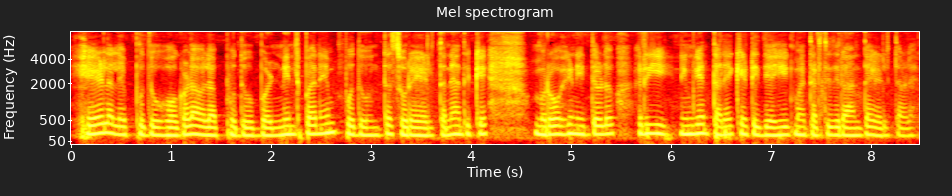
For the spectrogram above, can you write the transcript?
ಹೇಳಲೆಪ್ಪುದು, ಹೊಗಳಲೆಪ್ಪುದು, ಬಣ್ಣಿಲ್ಪನೆಂಪುದು ಅಂತ ಸುರ ಹೇಳ್ತಾನೆ. ಅದಕ್ಕೆ ರೋಹಿಣಿ ಇದ್ದಳು, ರೀ, ನಿಮ್ಗೇನು ತಲೆ ಕೆಟ್ಟಿದ್ಯಾ, ಹೀಗೆ ಮಾತಾಡ್ತಿದ್ದೀರಾ ಅಂತ ಹೇಳ್ತಾಳೆ.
